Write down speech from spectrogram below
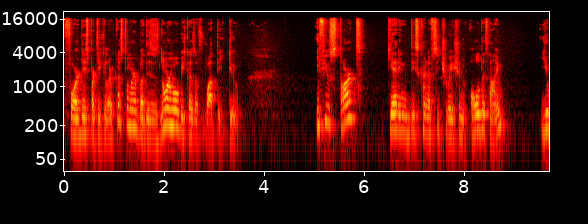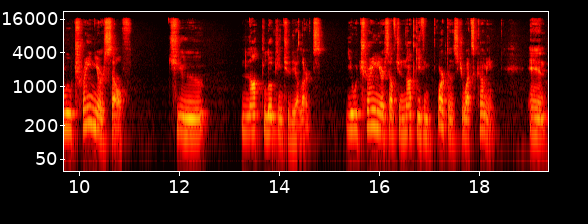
for this particular customer, but this is normal because of what they do. If you start getting this kind of situation all the time, you will train yourself to not look into the alerts. You will train yourself to not give importance to what's coming. And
